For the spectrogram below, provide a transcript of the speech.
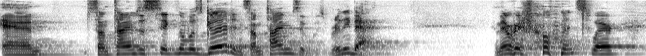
and sometimes the signal was good, and sometimes it was really bad. And there were moments where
